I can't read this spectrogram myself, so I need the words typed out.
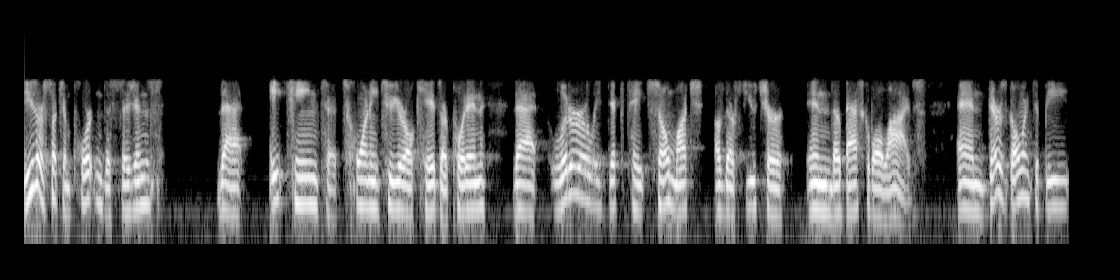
these are such important decisions that 18 to 22 year old kids are put in that literally dictate so much of their future in their basketball lives. And there's going to be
